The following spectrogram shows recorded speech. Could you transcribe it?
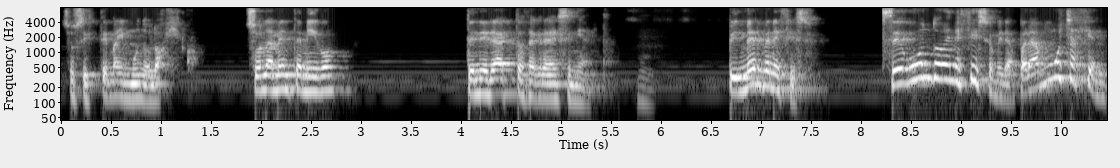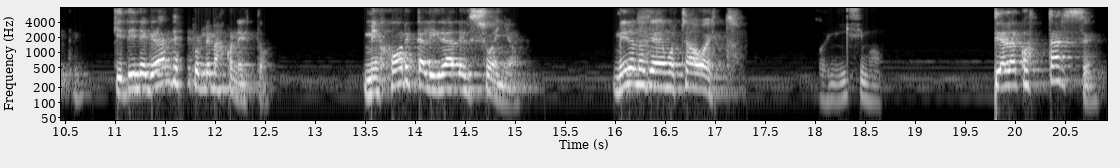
su sistema inmunológico. Solamente, amigo, tener actos de agradecimiento. Mm. Primer beneficio. Segundo beneficio, mira, para mucha gente, que tiene grandes problemas con esto. Mejor calidad del sueño. Mira lo que ha demostrado esto. Buenísimo. Si al acostarse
